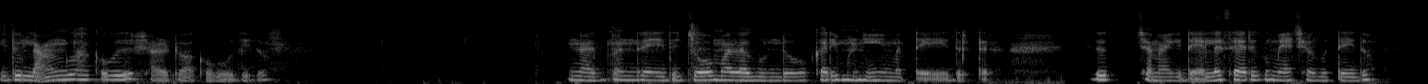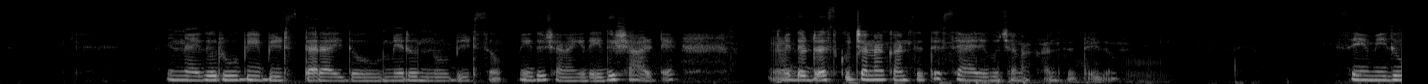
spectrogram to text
ಇದು ಲಾಂಗು ಹಾಕೋಬೋದು ಶಾರ್ಟು ಹಾಕೋಬೋದು ಇದು. ಇನ್ನು ಅದು ಬಂದರೆ ಇದು ಜೋಮಾಲ ಗುಂಡು, ಕರಿಮಣಿ ಮತ್ತು ಇದ್ರ ಥರ ಇದು ಚೆನ್ನಾಗಿದೆ. ಎಲ್ಲ ಸ್ಯಾರಿಗೂ ಮ್ಯಾಚ್ ಆಗುತ್ತೆ ಇದು. ಇನ್ನು ಇದು ರೂಬಿ ಬೀಡ್ಸ್ ಥರ ಇದು ಮೆರೂನು ಬೀಡ್ಸು ಇದು ಚೆನ್ನಾಗಿದೆ. ಇದು ಶಾರ್ಟೆ. ಇದು ಡ್ರೆಸ್ಗೂ ಚೆನ್ನಾಗಿ ಕಾಣಿಸುತ್ತೆ ಸ್ಯಾರಿಗೂ ಚೆನ್ನಾಗಿ ಕಾಣಿಸುತ್ತೆ ಇದು. ಸೇಮ್ ಇದು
